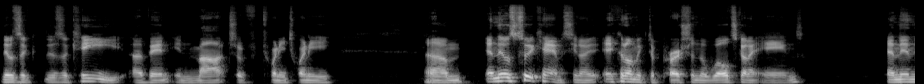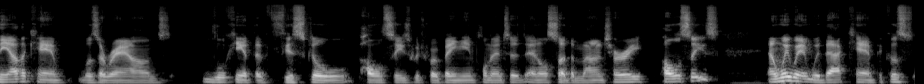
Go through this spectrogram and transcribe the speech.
there was a there's a key event in March of 2020, um, and there was two camps. You know, economic depression, the world's going to end, and then the other camp was around looking at the fiscal policies which were being implemented and also the monetary policies. And we went with that camp because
